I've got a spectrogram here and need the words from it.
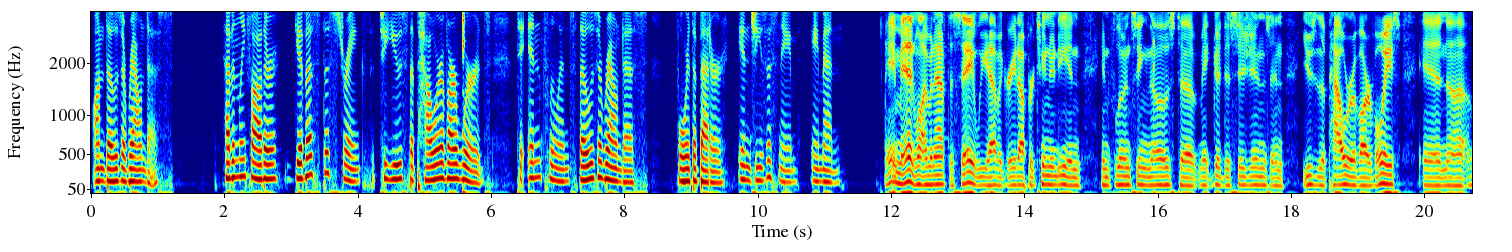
on those around us. Heavenly Father, give us the strength to use the power of our words to influence those around us for the better. In Jesus' name, amen. Amen. Well, I'm going to have to say we have a great opportunity in influencing those to make good decisions and use the power of our voice in uh,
